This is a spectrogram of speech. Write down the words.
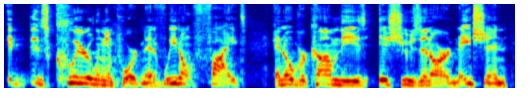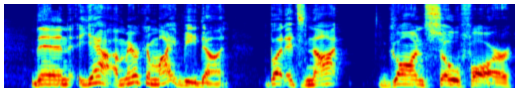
it is clearly important. And if we don't fight and overcome these issues in our nation, then yeah, America might be done. But it's not gone so far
